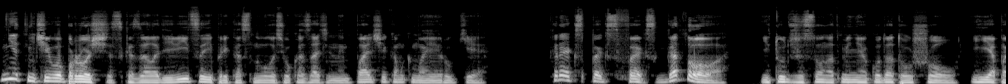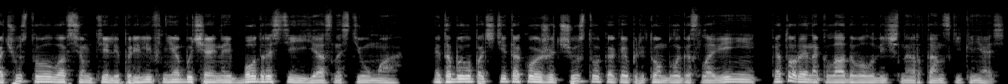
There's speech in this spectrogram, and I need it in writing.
«Нет ничего проще», — сказала девица и прикоснулась указательным пальчиком к моей руке. «Крэкс-пэкс-фэкс, готово!» И тут же сон от меня куда-то ушел, и я почувствовал во всем теле прилив необычайной бодрости и ясности ума. Это было почти такое же чувство, как и при том благословении, которое накладывал лично артанский князь,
